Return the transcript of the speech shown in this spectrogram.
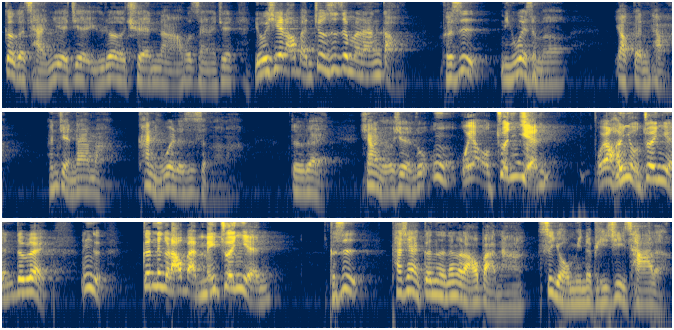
各个产业界、娱乐圈呐、啊，或者产业圈，有一些老板就是这么难搞。可是你为什么要跟他？很简单嘛，看你为的是什么嘛，对不对？像有一些人说，嗯，我要有尊严，我要很有尊严，对不对？那个跟那个老板没尊严，可是他现在跟着那个老板啊，是有名的脾气差的，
